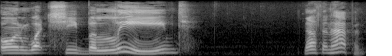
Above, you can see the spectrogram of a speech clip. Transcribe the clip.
on what she believed, nothing happened.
